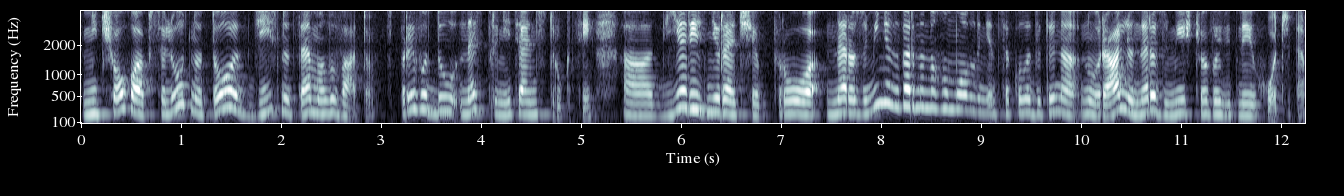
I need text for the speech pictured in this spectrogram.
нічого абсолютно, то дійсно це малувато. З приводу несприйняття інструкцій. Є різні речі про нерозуміння зверненого мовлення. Це коли дитина ну реально не розуміє, що ви від неї хочете.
